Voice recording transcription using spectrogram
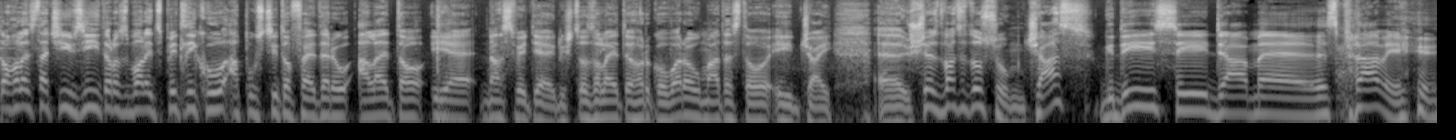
Tohle stačí vzít, rozbalit z pytlíku a pustit to féteru, ale to je na světě. Když to zalejete horkou varou, máte z toho i čaj. Eh, 6.28, čas, kdy si dáme zprávy.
